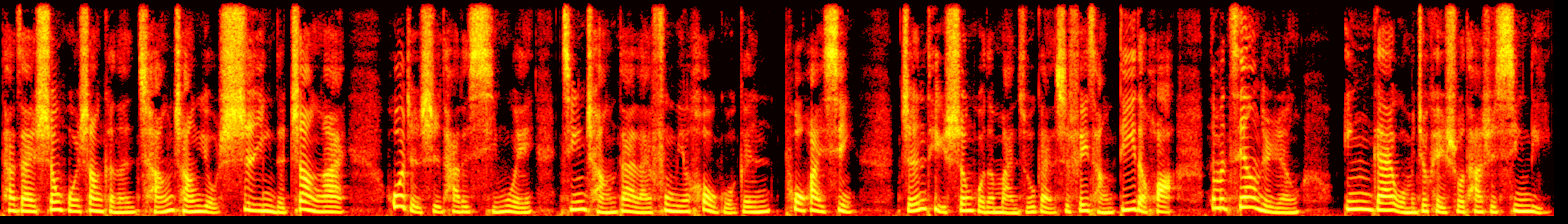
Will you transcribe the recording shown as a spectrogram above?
他在生活上可能常常有适应的障碍。或者是他的行为经常带来负面后果跟破坏性，整体生活的满足感是非常低的话，那么这样的人应该我们就可以说他是心理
